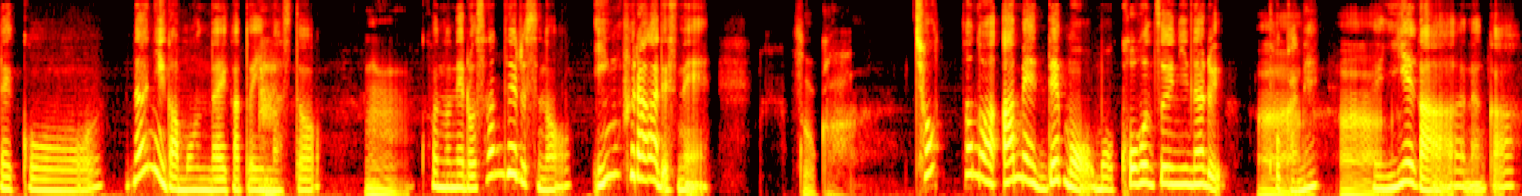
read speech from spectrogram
でこう何が問題かと言いますと、うん。このねロサンゼルスのインフラがですねそうか。ちょっとの雨でももう洪水になるとかね。家がなんか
